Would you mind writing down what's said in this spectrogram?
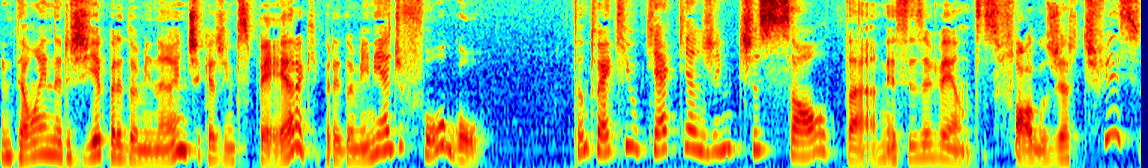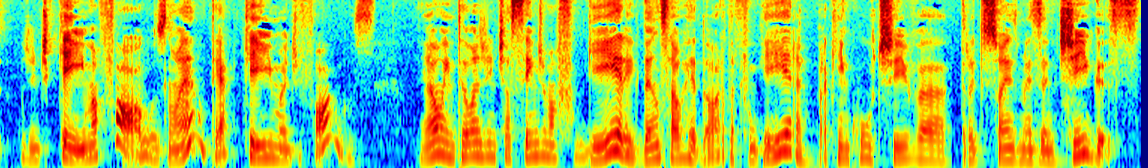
Então a energia predominante que a gente espera que predomine é de fogo, tanto é que o que é que a gente solta nesses eventos? Fogos de artifício. A gente queima fogos, não é? Não tem a queima de fogos. Né? Ou então a gente acende uma fogueira e dança ao redor da fogueira, para quem cultiva tradições mais antigas.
